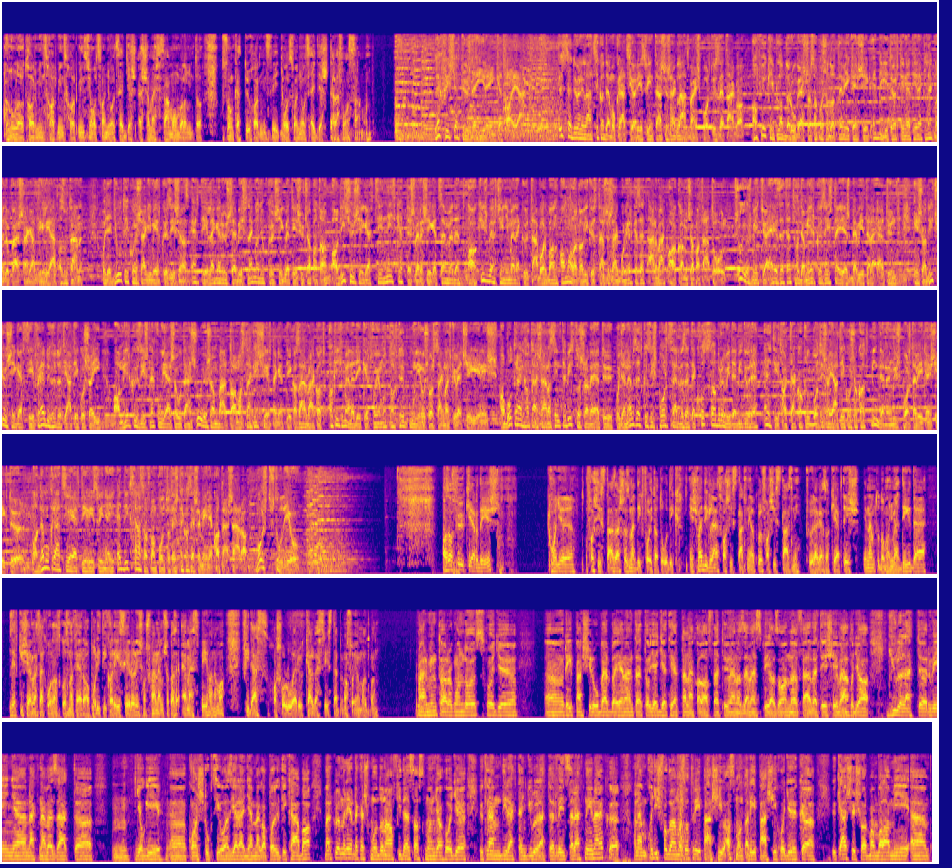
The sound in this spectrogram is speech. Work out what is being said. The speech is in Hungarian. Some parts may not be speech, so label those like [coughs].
A 0630 30 30 88 1-es SMS számon, valamint a 22 34 88 1-es telefonszámon. Legfrissebb tőzsde híreinket hallják. Összedőlni látszik a Demokrácia Részvénytársaság látványsport üzletága. A főkép labdarúgásra szakosodott tevékenység eddigi történetének legnagyobb válságát éli át azután, hogy egy jótékonysági mérkőzésen az RT legerősebb és legnagyobb költségvetésű csapata, a Dicsőség FC 4-2-es vereséget szenvedett a Kisbercsényi menekültáborban a Malagavi köztársaságból érkezett árvák alkalmi csapatától. Súlyosbítja a helyzetet, hogy a mérkőzés teljes bevétele eltűnt, és a Dicsőség FC feldühödött játékosai a mérkőzés lefújása után súlyosan bántalmazták és sértegették az árvákat, akik menedékért folyamodtak több uniós ország nagykövetségén is. A botrány hatására szinte biztosra vehető, hogy a nemzetközi sportszervezetek hosszabb, rövidebb időre eltilthatják a klubot és a játékosokat minden nemű sporttevékenységtől. A Demokrácia RT részvényei eddig 160 pontot estek az események hatására. Most stúdió. Az a fő kérdés, hogy a fasisztázás az meddig folytatódik. És meddig lehet fasiszták nélkül fasisztázni? Főleg ez a kérdés. Én nem tudom, hogy meddig, de azért kísérletek vonatkoznak erre a politika részéről, és most már nem csak az MSP, hanem a Fidesz hasonló erőkkel vesz részt ebben a folyamatban. Mármint arra gondolsz, hogy Répási Robert bejelentette, hogy egyetértenek alapvetően az MSZP azon felvetésével, hogy a gyűlölettörvénynek nevezett jogi konstrukció az jelenjen meg a politikába, mert különben érdekes módon a Fidesz azt mondja, hogy ők nem direkten gyűlölettörvényt szeretnének, hanem hogy is fogalmazott Répási, azt mondta Répási, hogy ők, ők elsősorban valami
